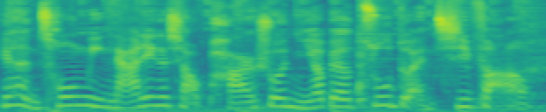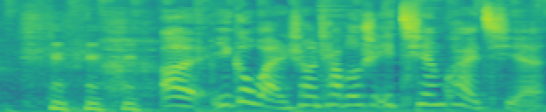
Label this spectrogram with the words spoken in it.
也很聪明，拿那个小牌儿说你要不要租短期房，呃，一个晚上差不多是一千块钱，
